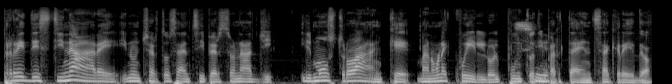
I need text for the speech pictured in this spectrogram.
predestinare in un certo senso i personaggi. Il mostro anche, ma non è quello il punto sì. di partenza, credo.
